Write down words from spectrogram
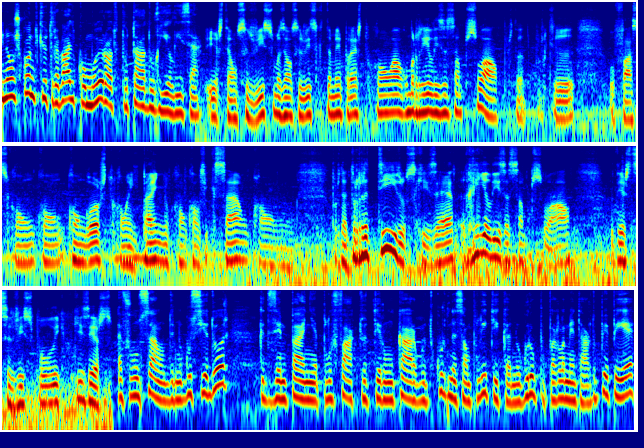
e não esconde que o trabalho como eurodeputado realiza. Este é um serviço, mas é um serviço que também presto com alguma realização pessoal, portanto, porque o faço com, com, com gosto, com empenho, com convicção, com, portanto, retiro, se quiser, realização pessoal deste serviço público que exerço. A função de negociador, que desempenha pelo facto de ter um cargo de coordenação política no grupo parlamentar do PPE,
